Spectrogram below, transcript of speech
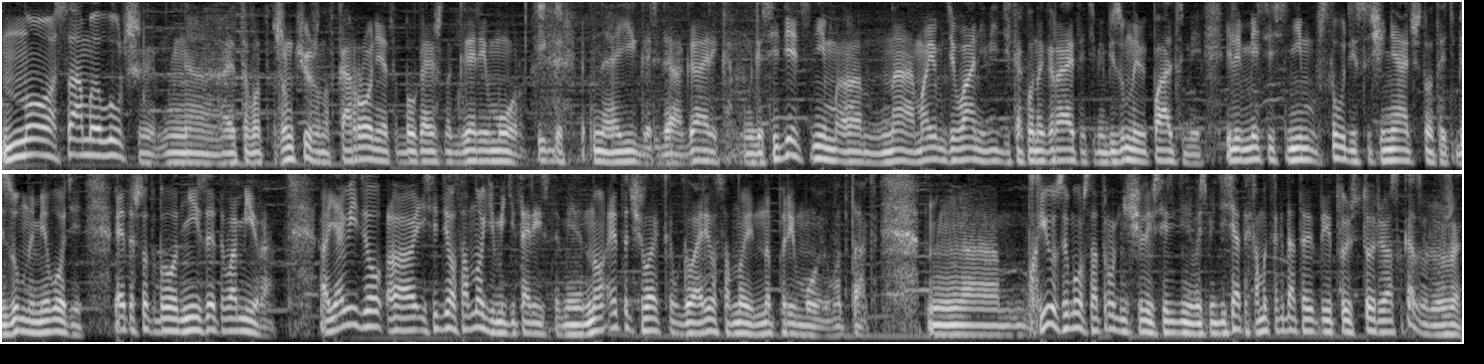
Но самый лучший, э, это вот «Жемчужина в короне», это был, конечно, Гарри Мур. Игорь. Э, Игорь, да, Гарик. Сидеть с ним э, на моем диване, видя, как он играет этими безумными пальцами, или вместе с ним в студии сочинять что-то, эти безумные мелодии, это что-то было не из этого мира. А Я видел э, и сидел со многими гитаристами, но этот человек говорил со мной напрямую, вот так. Э, Хьюз и Мур сотрудничали в середине 80-х, а мы когда-то эту историю рассказывали уже.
